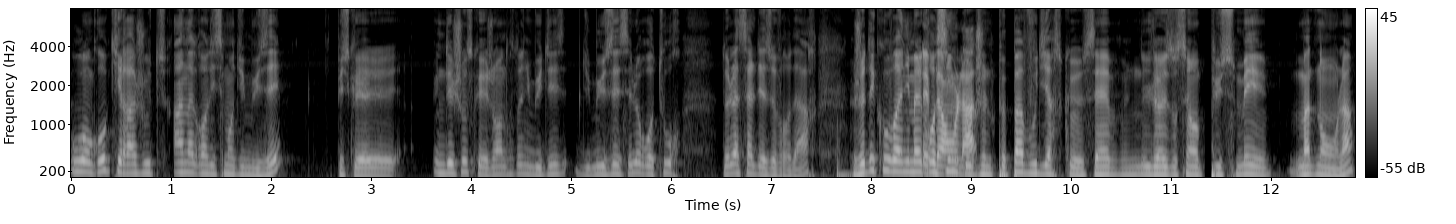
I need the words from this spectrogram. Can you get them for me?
où en gros, qui rajoute un agrandissement du musée, puisque une des choses que les gens entendent du musée, du musée c'est le retour de la salle des œuvres d'art. Je découvre Animal Eh ben, Crossing, donc je ne peux pas vous dire ce que c'est, les océans puce, mais maintenant on l'a.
